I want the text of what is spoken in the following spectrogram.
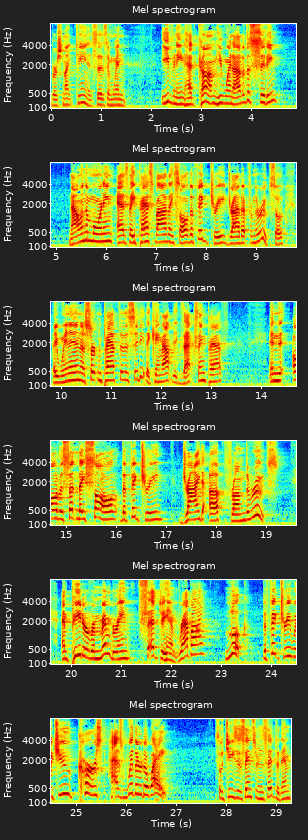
verse 19, it says, And when evening had come, he went out of the city. Now in the morning, as they passed by, they saw the fig tree dried up from the roots. So they went in a certain path to the city. They came out the exact same path. And all of a sudden, they saw the fig tree dried up from the roots. And Peter, remembering, said to him, Rabbi, look, the fig tree which you cursed has withered away. So Jesus answered and said to them,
